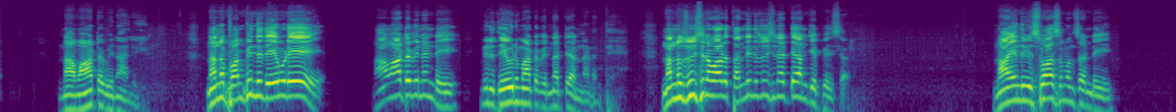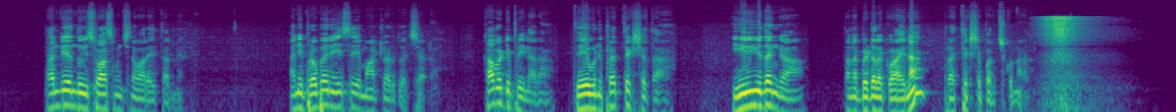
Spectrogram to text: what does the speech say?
నా మాట వినాలి. నన్ను పంపింది దేవుడే. నా మాట వినండి మీరు దేవుని మాట విన్నట్టే అన్నాడు అంతే నన్ను చూసిన వాడు తండ్రిని చూసినట్టే అని చెప్పేశాడు. నా ఎందు విశ్వాసం ఉంచండి తండ్రి ఎందు విశ్వాసం ఉంచిన వారైతాను నేను అని ప్రభుని ఏసయ్య మాట్లాడుతూ వచ్చాడు. కాబట్టి ప్రియులారా దేవుని ప్రత్యక్షత ఈ విధంగా తన బిడ్డలకు ఆయన ప్రత్యక్షపరుచుకున్నాడు.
